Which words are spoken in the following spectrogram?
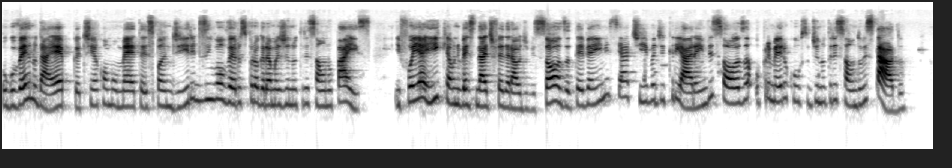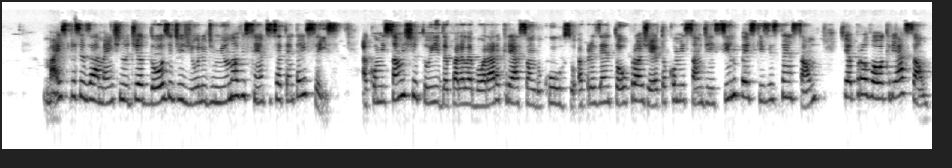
O governo da época tinha como meta expandir e desenvolver os programas de nutrição no país. E foi aí que a Universidade Federal de Viçosa teve a iniciativa de criar em Viçosa o primeiro curso de nutrição do estado mais precisamente no dia 12 de julho de 1976. A comissão instituída para elaborar a criação do curso apresentou o projeto à Comissão de Ensino, Pesquisa e Extensão, que aprovou a criação.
